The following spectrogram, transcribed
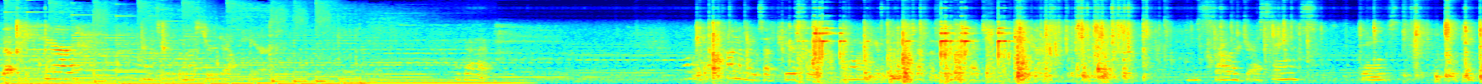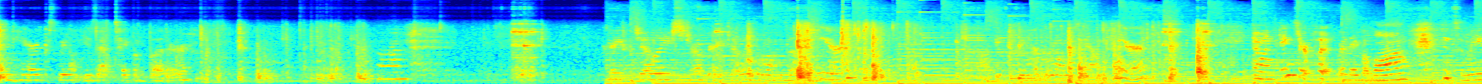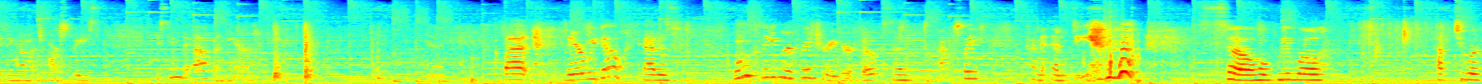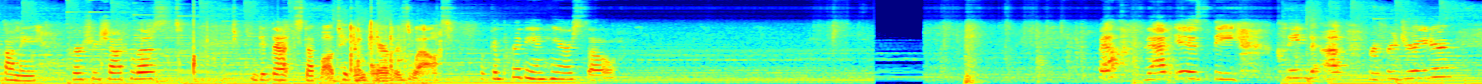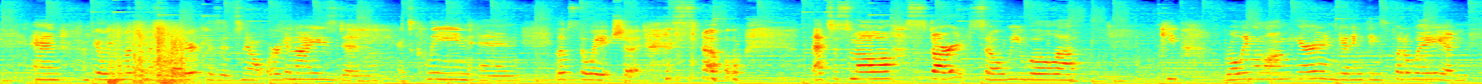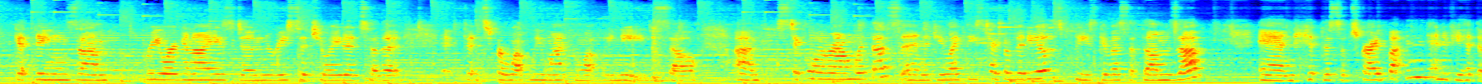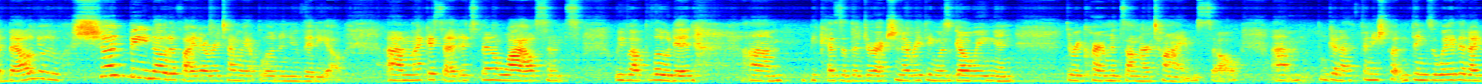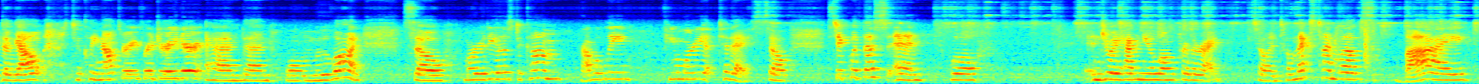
Up here and take the mustard down here. We got well, we got condiments up here, so I don't want to get too much up and put ketchup up here. These salad dressings, things we'll keep in here because we don't use that type of butter. Um, grape jelly, strawberry jelly belongs up here. Coffee creamer belongs down here things are put where they belong, it's amazing how much more space you seem to have in here. But there we go. That is one clean refrigerator, folks, and actually kind of empty. so we will have to work on a grocery shop list and get that stuff all taken care of as well. looking pretty in here, so that is the cleaned up refrigerator and I'm feeling much, much better because it's now organized and it's clean and looks the way it should. so that's a small start. So we will uh, keep rolling along here and getting things put away and get things um, reorganized and resituated so that fits for what we want and what we need. So um, stick around with us and if you like these type of videos, please give us a thumbs up and hit the subscribe button and if you hit the bell you should be notified every time we upload a new video. Um, like I said it's been a while since we've uploaded um, because of the direction everything was going and the requirements on our time. So um, I'm going to finish putting things away that I dug out to clean out the refrigerator and then we'll move on. So more videos to come, probably a few more yet today. So stick with us and we'll enjoy having you along for the ride. So until next time, loves, bye.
